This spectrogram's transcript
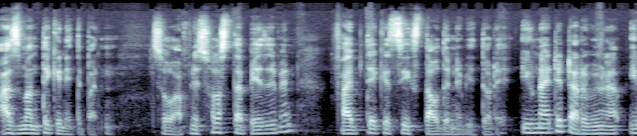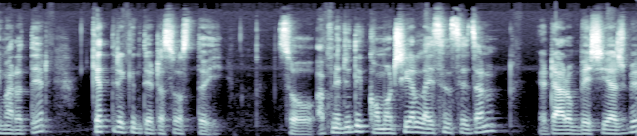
আজমান থেকে নিতে পারেন। সো আপনি সস্তা পেয়ে যাবেন ফাইভ থেকে সিক্স থাউজেন্ডের ভিতরে। ইউনাইটেড আরব ইমারা- ইমারাতের ক্ষেত্রে কিন্তু এটা সস্তই। সো আপনি যদি কমার্শিয়াল লাইসেন্সে যান এটা আরও বেশি আসবে।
